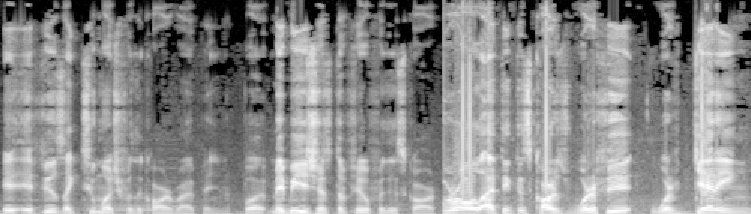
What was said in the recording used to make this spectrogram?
it, it, feels like too much for the car in my opinion. But maybe it's just the feel for this car. Overall, I think this car is worth it, worth getting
